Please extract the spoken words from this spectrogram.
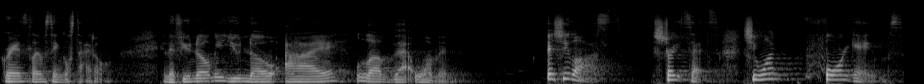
Grand Slam singles title. And if you know me, you know I love that woman. And she lost straight sets. She won four games.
